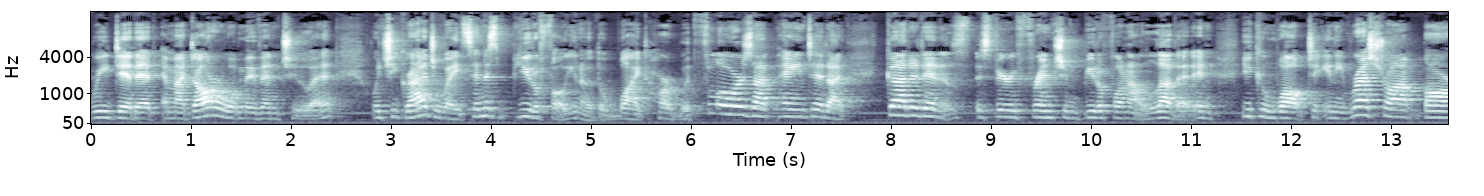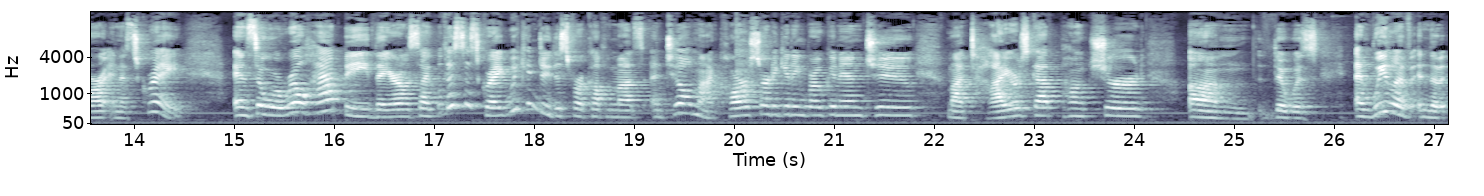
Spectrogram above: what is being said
redid it, and my daughter will move into it when she graduates, and it's beautiful. You know, the white hardwood floors I painted, I gutted it. It's, it's very French and beautiful, and I love it. And you can walk to any restaurant, bar, and it's great. And so we're real happy there. I was like, well, this is great. We can do this for a couple months until my car started getting broken into, my tires got punctured. Um, there was, and we live in the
